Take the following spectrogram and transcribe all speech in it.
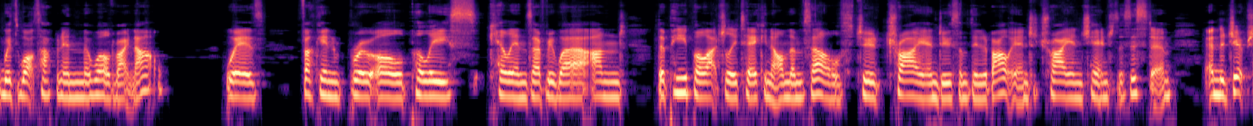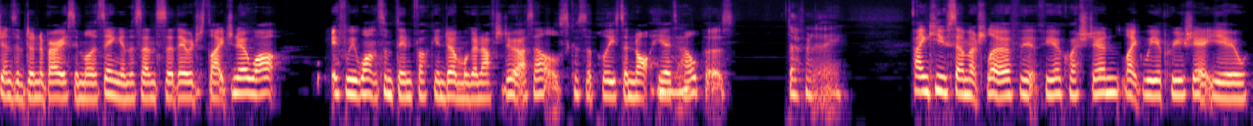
with what's happening in the world right now. With fucking brutal police killings everywhere and the people actually taking it on themselves to try and do something about it and to try and change the system. And the Egyptians have done a very similar thing in the sense that they were just like, you know what? If we want something fucking done, we're going to have to do it ourselves because the police are not here to help us. Definitely. Thank you so much, Laura, for, for your question. Like, we appreciate you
